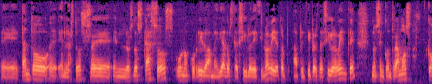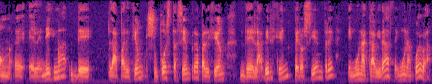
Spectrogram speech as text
Eh, tanto eh, en, las dos, eh, en los dos casos, uno ocurrido a mediados del siglo XIX y otro a principios del siglo XX, nos encontramos con eh, el enigma de la aparición, supuesta siempre aparición de la Virgen, pero siempre en una cavidad, en una cueva.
